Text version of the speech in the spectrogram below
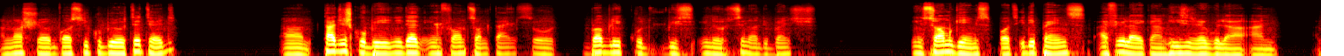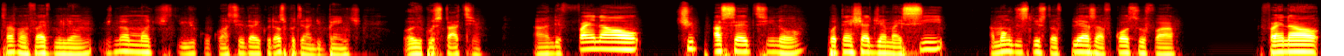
I'm not sure because he could be rotated. Um, Tadic could be needed in front sometimes. So Brobly could be you know seen on the bench in some games, but it depends. I feel like um, he's irregular and at 5.5 million, it's not much you could consider. You could just put it on the bench or you could start him. And the final cheap asset, you know, potential gem I see among this list of players I've called so far, final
